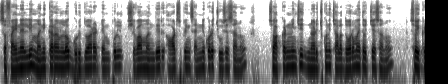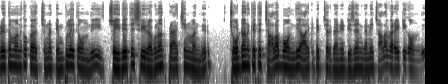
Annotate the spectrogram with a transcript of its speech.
సో ఫైనల్లీ మణికరణ్‌లో Gurudwara temple, Shiva Mandir, hot springs అన్నీ కూడా చూసేసాను. సో అక్కడి నుంచి నడుచుకొని చాలా దూరం అయితే వచ్చేసాను. సో ఇక్కడైతే మనకు ఒక చిన్న టెంపుల్ అయితే ఉంది. సో ఇదైతే శ్రీ రఘునాథ్ ప్రాచీన్ మందిర్. చూడ్డానికైతే చాలా బాగుంది. ఆర్కిటెక్చర్ కానీ డిజైన్ కానీ చాలా వెరైటీగా ఉంది.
